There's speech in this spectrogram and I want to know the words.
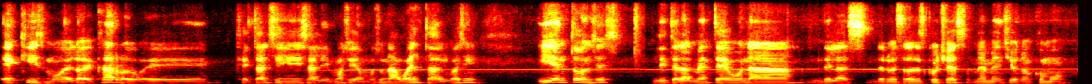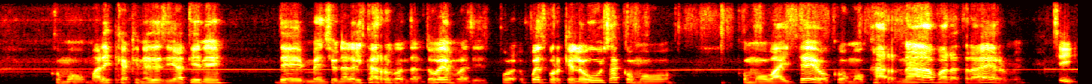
X modelo de carro, eh, ¿qué tal si salimos y damos una vuelta, algo así? Y entonces, literalmente una de las de nuestras escuchas me mencionó como, como, marica, ¿qué necesidad tiene de mencionar el carro con tanto énfasis? Pues porque lo usa como, como baiteo, como carnada para traerme. Sí,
